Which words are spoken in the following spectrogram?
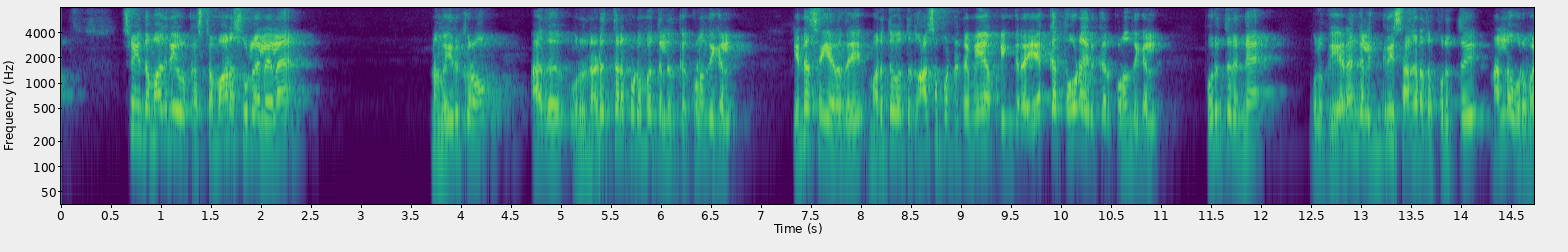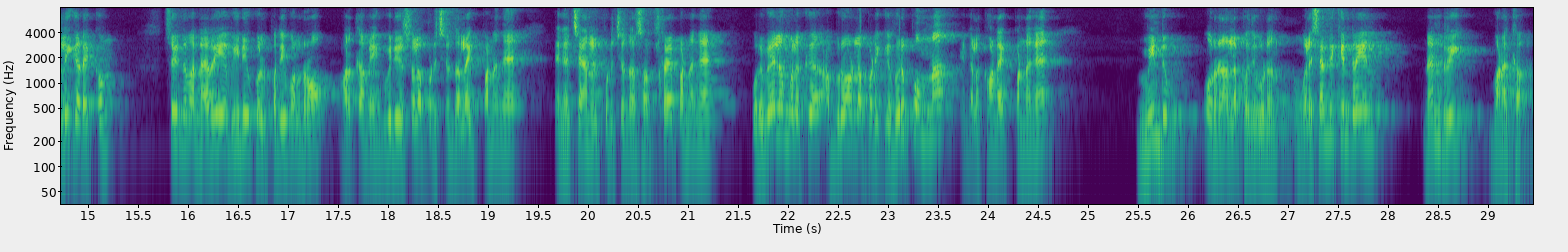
ஸோ இந்த மாதிரி ஒரு கஷ்டமான சூழ்நிலையில் நம்ம இருக்கிறோம். அது ஒரு நடுத்தர குடும்பத்தில் இருக்க குழந்தைகள் என்ன செய்யறது? மருத்துவத்துக்கு ஆசைப்பட்டுட்டோமே அப்படிங்கிற ஏக்கத்தோடு இருக்கிற குழந்தைகள் பொறுத்துருங்க. உங்களுக்கு இடங்கள் இன்க்ரீஸ் ஆகிறத பொறுத்து நல்ல ஒரு வழி கிடைக்கும். ஸோ இந்த மாதிரி நிறைய வீடியோக்கள் பதிவு பண்ணுறோம் மறக்காம எங்கள் வீடியோஸ் எல்லாம் பிடிச்சிருந்தா லைக் பண்ணுங்க. எங்கள் சேனல் பிடிச்சிருந்தா சப்ஸ்கிரைப் பண்ணுங்க. ஒருவேளை உங்களுக்கு அப்ரோனில் படிக்க விருப்பம்னா எங்களை காண்டாக்ட் பண்ணுங்கள் மீண்டும் ஒரு நல்ல பதிவுடன் உங்களை சந்திக்கின்றேன். நன்றி வணக்கம்.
